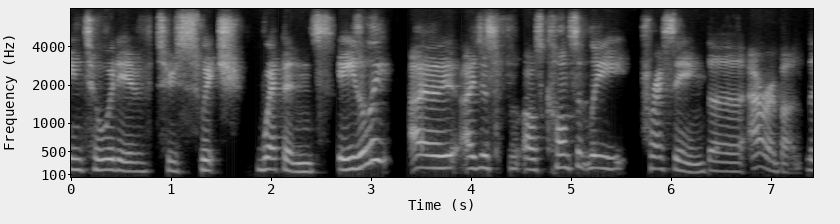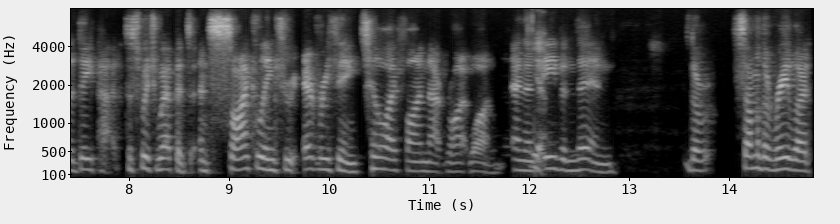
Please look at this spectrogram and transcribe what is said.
intuitive to switch weapons easily. I I just I was constantly pressing the arrow button, the D-pad, to switch weapons and cycling through everything till I find that right one. And then Yeah. even then, the some of the reload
